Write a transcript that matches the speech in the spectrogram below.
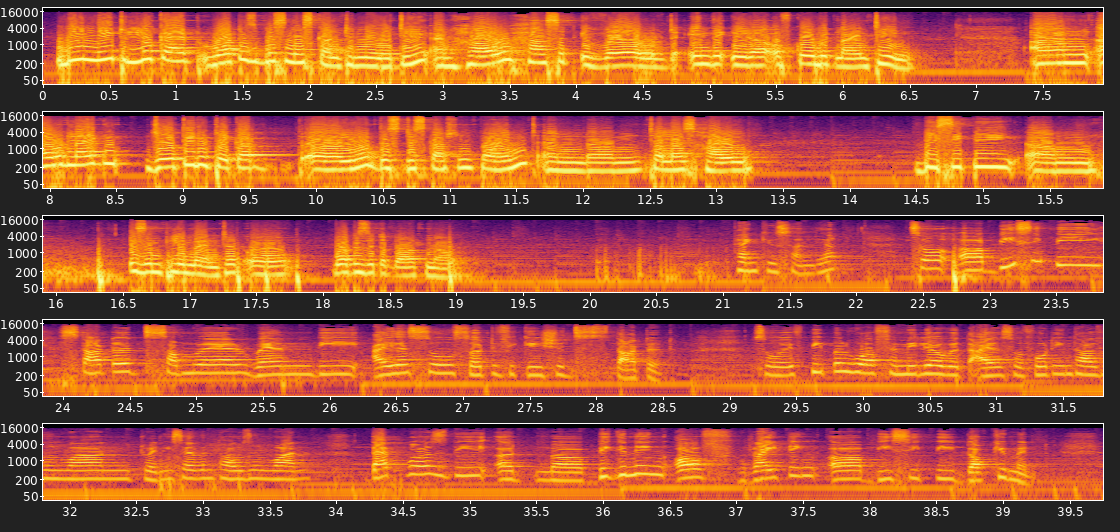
We need to look at what is business continuity and how has it evolved in the era of COVID-19. Um, I would like Jyoti to take up uh, you know, this discussion point and um, tell us how BCP um, is implemented or what is it about now? Thank you, Sandhya. So uh, BCP started somewhere when the ISO certifications started. So if people who are familiar with ISO 14001, 27001, that was the uh, uh, beginning of writing a BCP document.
